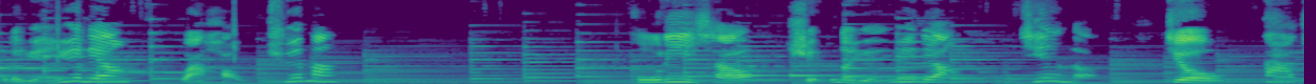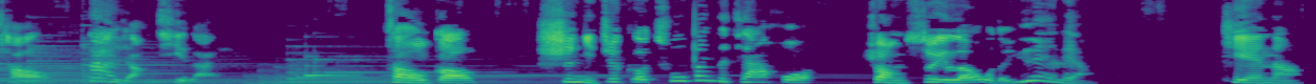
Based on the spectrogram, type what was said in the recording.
我的圆月亮完好无缺吗？”狐狸一瞧水中的圆月亮不见了，就大吵大嚷起来：“糟糕，是你这个粗笨的家伙撞碎了我的月亮！天哪，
